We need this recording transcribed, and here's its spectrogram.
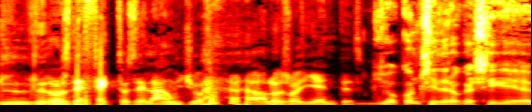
los defectos de Launch a los oyentes. Yo considero que sí. ¿eh?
